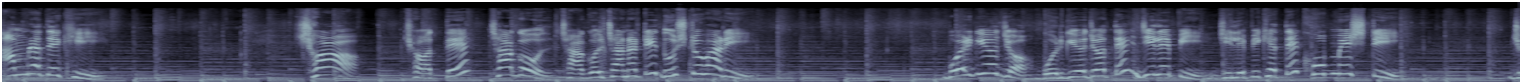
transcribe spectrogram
আমরা দেখি। ছ। ছতে ছাগল। ছাগল ছানাটি দুষ্টু ভারী। বর্গীয় জ। বর্গীয় জতে জিলেপি। জিলেপি খেতে খুব মিষ্টি। ঝ।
